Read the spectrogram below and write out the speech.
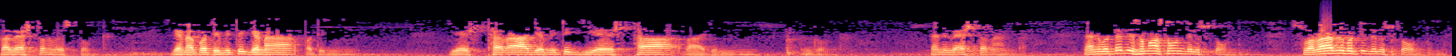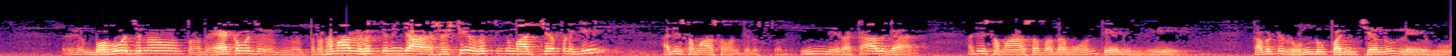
అలా వేష్టం వేస్తూ. ఉంటాడు గణపతిమితి గణపతిని. జ్యేష్ఠరాజమితి జ్యేష్ఠరాజం అంటూ ఉంటాడు దాన్ని వేష్టన అంటారు. దాన్ని బట్టి అది సమాసం అని తెలుస్తూ ఉంటుంది. స్వరాన్ని బట్టి తెలుస్తూ ఉంటుంది. బహువచనం ప్ర- ఏకవచ ప్రథమా విభక్తి నుంచి ఆ షష్ఠీ విభక్తికి మార్చేప్పటికీ అది సమాసం అని తెలుస్తుంది ఇన్ని రకాలుగా అది సమాస పదము అని తేలింది. కాబట్టి రెండు పంచలు లేవు.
